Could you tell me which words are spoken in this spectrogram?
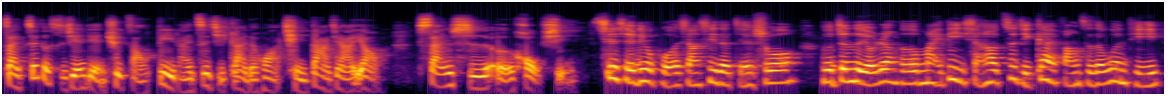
在这个时间点去找地来自己盖的话，请大家要三思而后行。谢谢六婆详细的解说。若真的有任何买地想要自己盖房子的问题，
